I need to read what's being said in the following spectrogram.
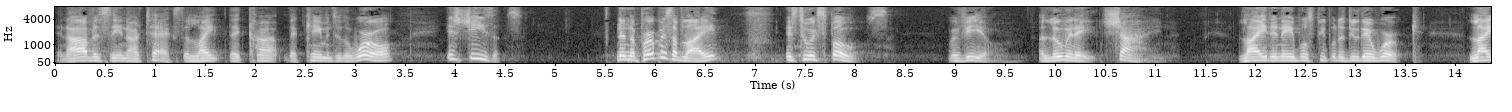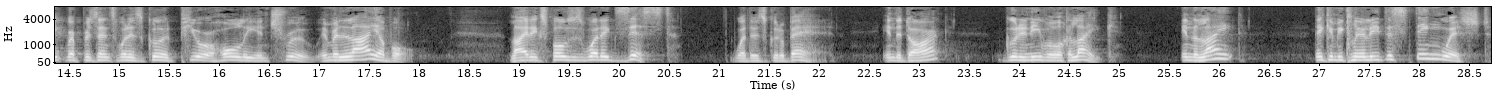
And obviously, in our text, the light that, com- that came into the world is Jesus. Then the purpose of light is to expose, reveal, illuminate, shine. Light enables people to do their work. Light represents what is good, pure, holy, and true, and reliable. Light exposes what exists, whether it's good or bad. In the dark, good and evil look alike. In the light, they can be clearly distinguished.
